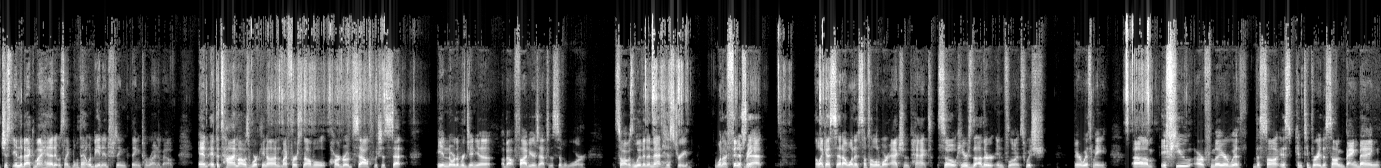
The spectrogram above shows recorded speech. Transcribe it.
just in the back of my head, it was like, well, that would be an interesting thing to write about. And at the time, I was working on my first novel, Hard Road South, which is set in Northern Virginia about five years after the Civil War. So I was living in that history. When I finished right. that, like I said, I wanted something a little more action packed. So here's the other influence, which bear with me. Um, if you are familiar with the song, it's contemporary, the song Bang Bang.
